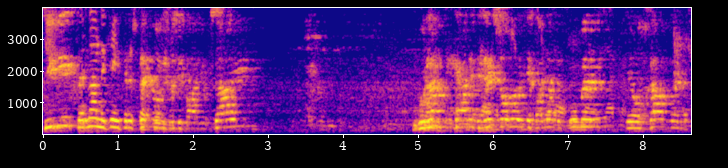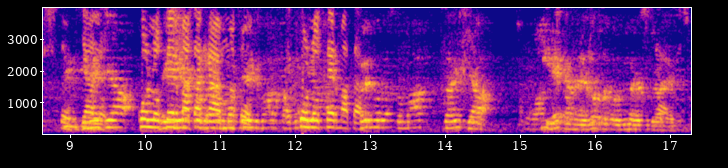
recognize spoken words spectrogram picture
Κύριοι, Περνάνε και οι τρεις στο δεν νομίζω ότι υπάρχει offside. Κουλάτσι κάνει την έξοδο, η κεφαλιά του Κούμερς και ο Χάβερτς στην συνέχεια. Κολοτέρματα έχει γάμο εύκολα το. να πάνω στα Ε, δίκτυα, Κολοτέρματα. Παίρνοντας το μάτς στα ίσια. Τι έκανε εδώ το κολοτέρμα στους Κουλάτες.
